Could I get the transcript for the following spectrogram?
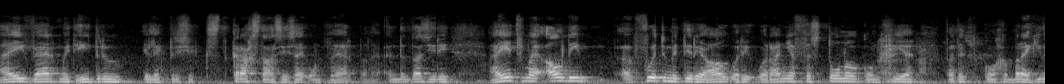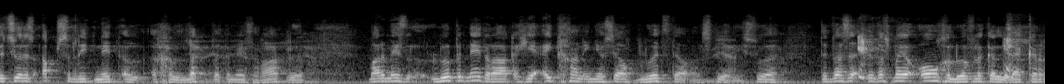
hy werk met hidro-elektriese kragstasies. Hy ontwerp hulle. En dit was hierdie hy het vir my al die uh, fotomateriaal oor die oranje vistonnel kon gee wat ek kon gebruik. Jy weet so dis absoluut net 'n geluk wat 'n mens raakloop maar 'n mens loop dit net raak as jy uitgaan en jouself blootstel aan stories so dit was a, dit was my 'n ongelooflike lekker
